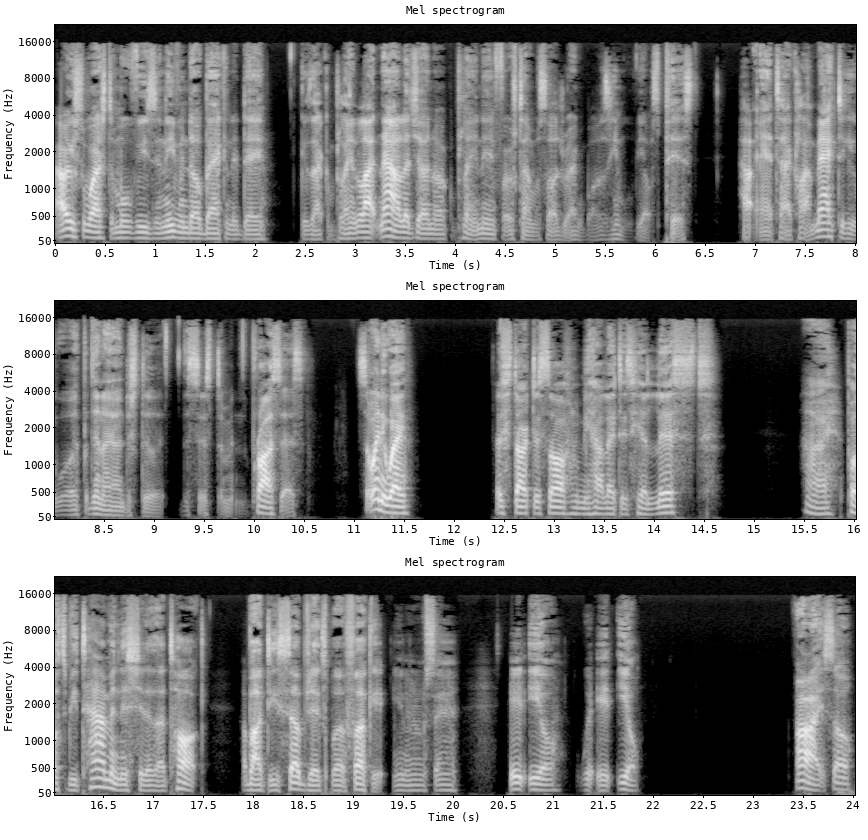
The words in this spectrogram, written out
I used to watch the movies, and even though back in the day, because I complain a lot now, I'll let y'all know I complained then. First time I saw Dragon Ball Z movie, I was pissed how anticlimactic it was, but then I understood the system and the process. So anyway, Let's start this off. Let me highlight this here list. Alright, supposed to be timing this shit as I talk about these subjects, but fuck it. You know what I'm saying? It ill with it ill. Alright, so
